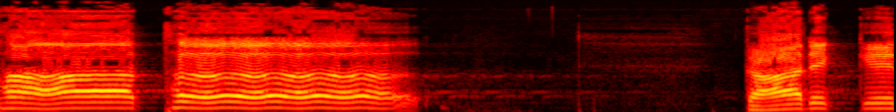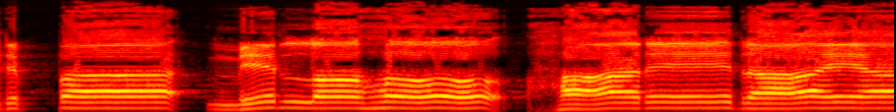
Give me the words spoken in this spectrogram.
ਹਾਥ। ਕਰ ਕਿਰਪਾ ਮਿਲਹੁ ਹਾਰੇ ਰਾਇਆ।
